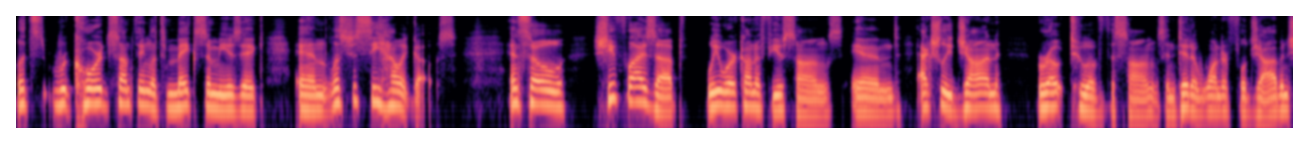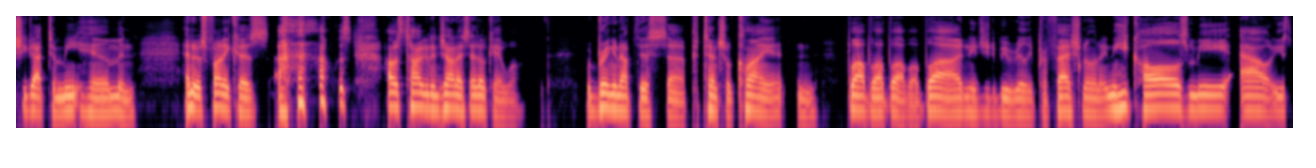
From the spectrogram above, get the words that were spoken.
let's record something, let's make some music and let's just see how it goes. And so she flies up, we work on a few songs and actually John wrote two of the songs and did a wonderful job and she got to meet him and and it was funny because I was I was talking to John. I said, "Okay, well, we're bringing up this uh, potential client and blah blah blah blah blah. I need you to be really professional." And, he calls me out. He's,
